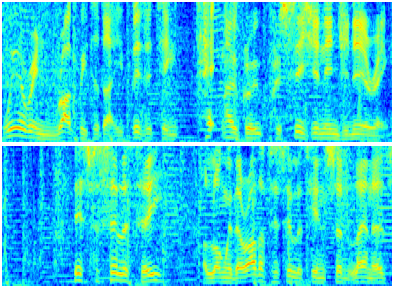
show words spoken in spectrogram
we're in Rugby today visiting Techno Group Precision Engineering. This facility, along with our other facility in St Leonard's,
